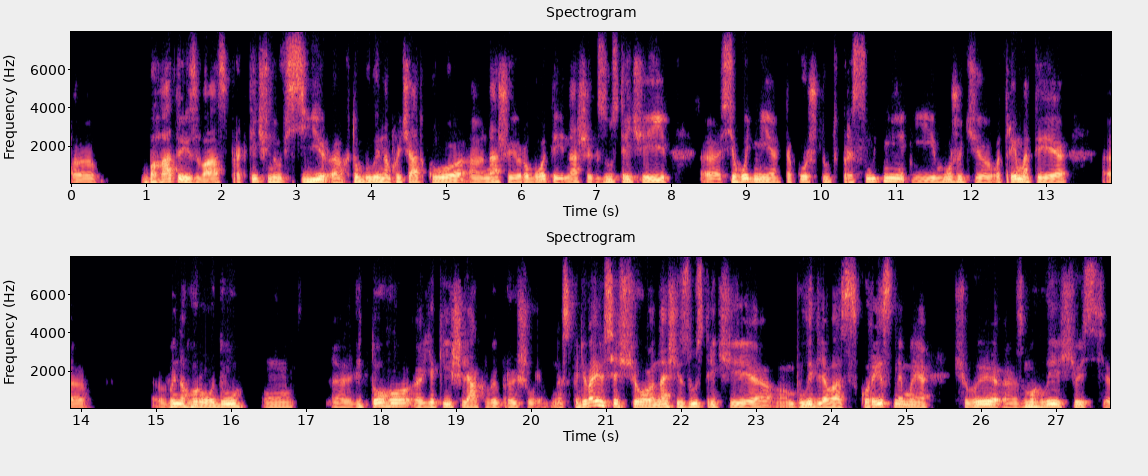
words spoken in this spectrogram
багато із вас, практично всі, хто були на початку нашої роботи і наших зустрічей, сьогодні також тут присутні і можуть отримати винагороду е, від того, е, який шлях ви пройшли. Сподіваюся, що наші зустрічі е, були для вас корисними, що ви змогли щось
